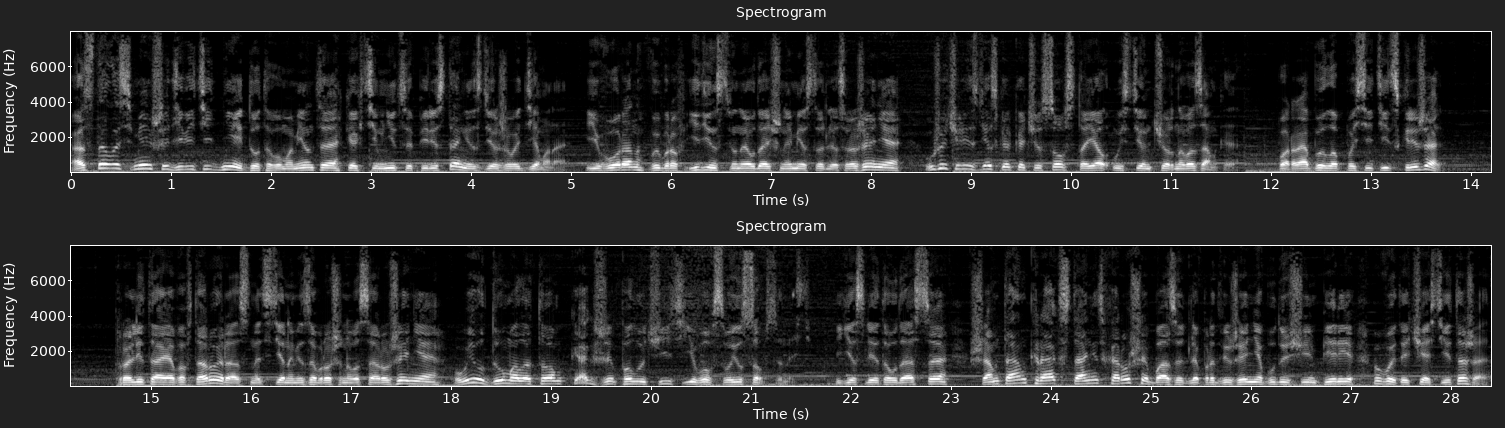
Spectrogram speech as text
Осталось меньше девяти дней до того момента, как темница перестанет сдерживать демона, и Ворон, выбрав единственное удачное место для сражения, уже через несколько часов стоял у стен Черного замка. Пора было посетить Скрижаль. Пролетая во второй раз над стенами заброшенного сооружения, Уилл думал о том, как же получить его в свою собственность. Если это удастся, Шамтан-Крак станет хорошей базой для продвижения будущей империи в этой части этажа.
